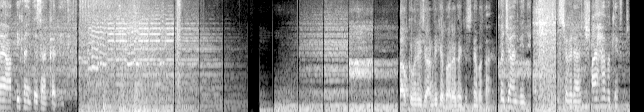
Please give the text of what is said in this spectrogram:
मैं आप ही का इंतज़ार कर रही थी। आपको मेरी जानवी के बारे में किसने बताया? खुद जानवी ने mister Viraj I have a gift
